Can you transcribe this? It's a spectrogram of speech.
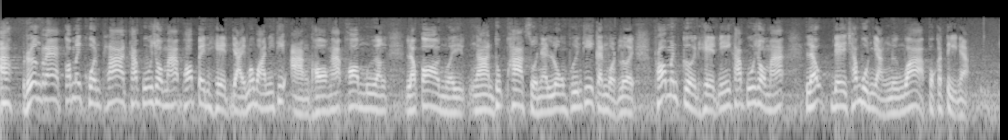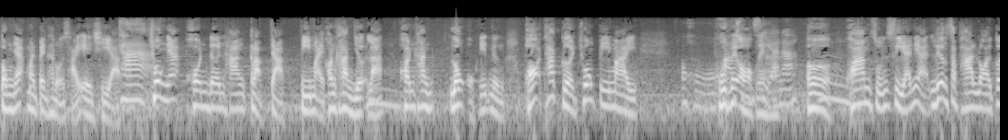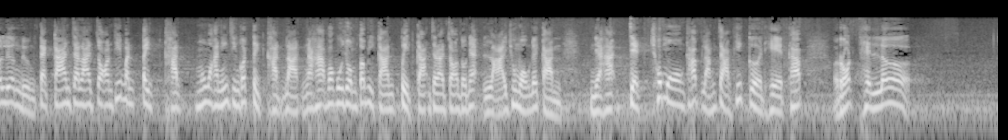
อะเรื่องแรกก็ไม่ควรพลาดครับคุณผู้ชมฮะเพราะเป็นเหตุใหญ่เมื่อวานนี้ที่อ่างทองฮะพ่อเมือง แล้วก็หน่วยงานทุกภาคส่วนเนี่ยลงพื้นที่กันหมดเลย เพราะมันเกิดเหตุนี้ครับคุณผู้ชมฮะแล้วเดชะบุญอย่างหนึ่งว่าปกติเนี่ยตรงเนี้ยมันเป็นถนนสายเอเชียค่ะช่วงเนี้ยคนเดินทางกลับจากปีใหม่ค่อนข้างเยอะละค่อนข้างโล่งอกนิดหนึ่งเพราะถ้าเกิดช่วงปีใหม่ โอ้โหพูดไม่ออกเลยความสูญคสีรับนะเอออ ความสูญเสียเนี่ยเรื่องสะพานลอยก็เรื่องหนึ่ง แต่การจราจรที่มันติดขัด เมื่อวานนี้จริงๆก็ติดขัดหนักนะฮะเพราะคุณผู้ชมต้องมีการปิดการจราจรตรงเนี้ยหลายชั่วโมงด้วยกันเนี่ยฮะเจ็ดชั่วโมงครับหลังจากที่เกิดเหตุครับ รถเทรลเลอร์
